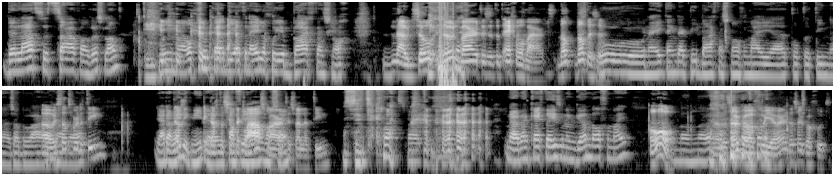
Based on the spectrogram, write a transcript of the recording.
De laatste tsaar van Rusland. Moet je maar opzoeken. Die had een hele goede baard en snor. nou, zo- zo'n baard is het het echt wel waard. Dat, dat is het. Oeh, nee, ik denk dat ik die baard en snor voor mij eh, tot de 10 eh, zou bewaren. Oh, is dat voor de eh, 10? Ja, dat weet ik niet. Ik dacht de dat Sinterklaasbaard is wel een 10. zijn. Sinterklaasbaard. nou, dan krijgt deze een Gandalf van mij. Oh, dan, eh, nou, dat is ook wel een goeie hoor. Dat is ook wel goed.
